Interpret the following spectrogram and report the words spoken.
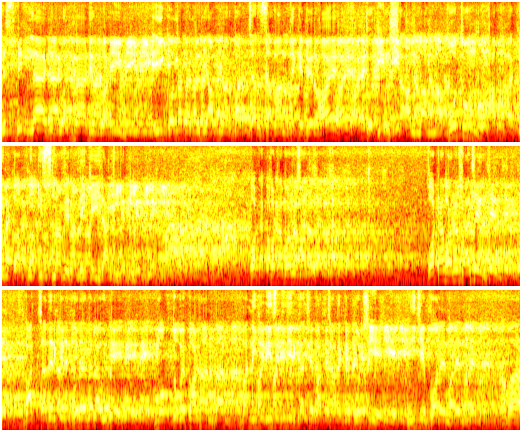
বিসমিল্লাহির রহমানির রহিম, এই কথাটা যদি আপনার বাচ্চার জবান থেকে বের হয়, তো ইনশাআল্লাহ প্রথম ধাপটা কিন্তু আপনি ইসলামের দিকেই রাখলেন। কটা কটা মানুষ আছে? কটা মানুষ আছেন? বাচ্চাদেরকে ভোরবেলা উঠে মক্তবে পাঠান বা নিজের স্ত্রীর কাছে বাচ্চাটাকে বসিয়ে নিজে বলেন, আমার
